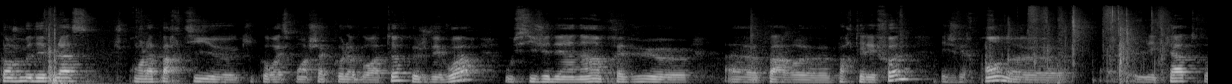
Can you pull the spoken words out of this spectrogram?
Quand je me déplace, je prends la partie euh, qui correspond à chaque collaborateur que je vais voir, ou si j'ai des 1 à 1 prévus euh, par, par téléphone, et je vais reprendre les 4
